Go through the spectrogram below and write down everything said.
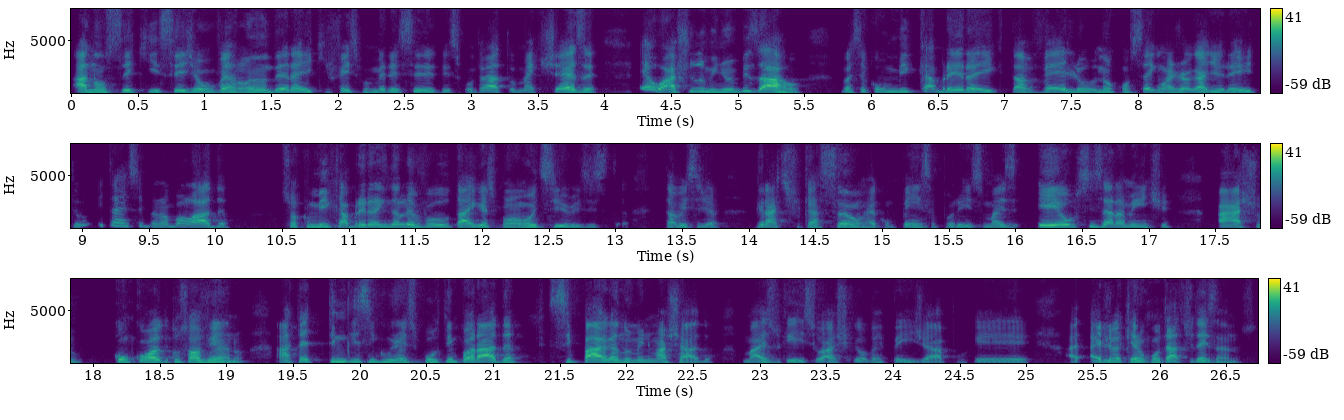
a não ser que seja o Verlander aí que fez por merecer esse contrato, o Max Scherzer, eu acho no mínimo bizarro. Vai ser como o Mick Cabreira aí, que tá velho, não consegue mais jogar direito e tá recebendo a bolada. Só que o Mick Cabreira ainda levou o Tigers para uma World Series. Isso, talvez seja gratificação, recompensa por isso, mas eu, sinceramente, acho, concordo com o Salviano, até 35 milhões por temporada se paga no Mini Machado. Mais do que isso, eu acho que é overpay já, porque aí ele vai querer um contrato de 10 anos.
